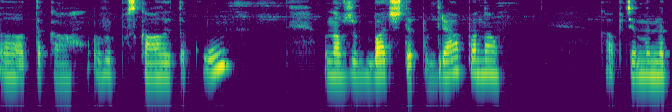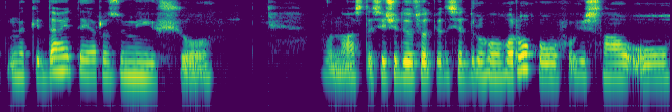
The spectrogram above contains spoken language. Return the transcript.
Е, така. Випускали таку. Вона вже, бачите, подряпана. Каптями не, не кидайте, я розумію, що вона з 1952 року увійшла у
